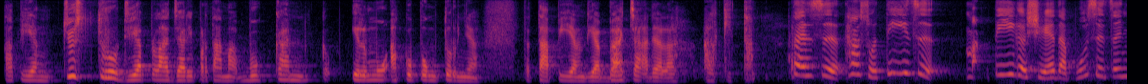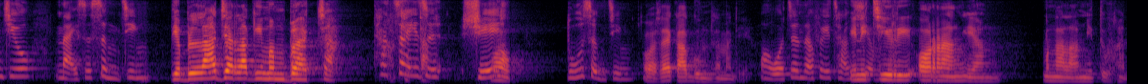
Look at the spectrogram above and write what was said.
Tapi yang justru dia pelajari pertama bukan ke- ilmu akupunkturnya, tetapi yang dia baca adalah Alkitab. 但是他所第一次马第一个学的不是针灸，乃是圣经。 Dia belajar lagi membaca. 他再一次学 Wow. 读圣经。 Wah, saya kagum sama dia. 哇，我真的非常 Ini 羡慕。 ciri orang yang mengalami Tuhan.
